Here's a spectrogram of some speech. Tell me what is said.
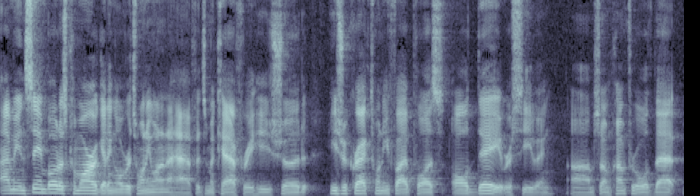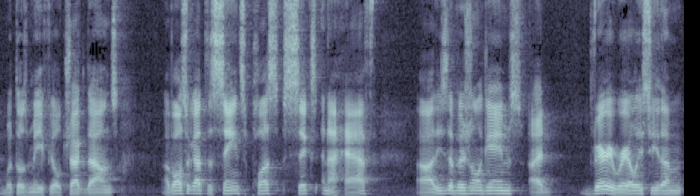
I mean, same boat as Kamara getting over 21 and a half. It's McCaffrey. He should he should crack 25 plus all day receiving. Um, so I'm comfortable with that with those Mayfield checkdowns. I've also got the Saints plus six and a half. Uh, these divisional games, I very rarely see them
